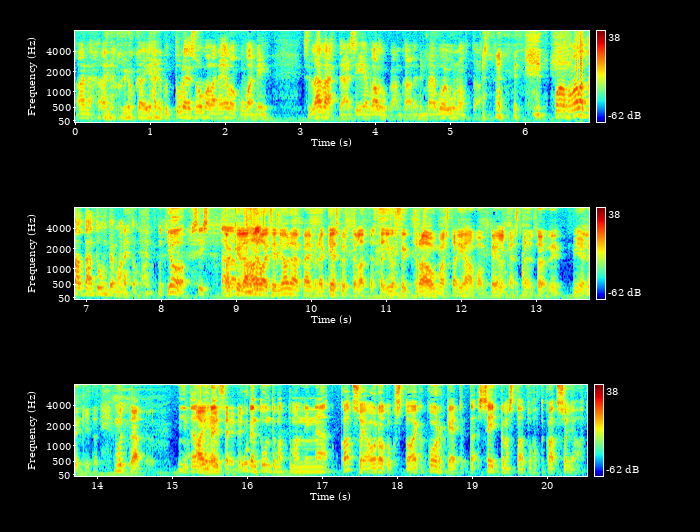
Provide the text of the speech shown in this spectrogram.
aina, aina kun, joka, ihan kun tulee suomalainen elokuva, niin se lävähtää siihen valkokankaalle, niin mä en voi unohtaa sitä. Pal- Palataan tähän tuntemattomaan. Mut joo, siis Mä kyllä uudella- haluaisin jonain päivänä keskustella tästä Jussin traumasta ihan vaan pelkästään, se on niin mielenkiintoista. Mutta Niin, uuden, niin- uuden tuntemattoman, niin nämä katsoja-odotukset on aika korkeat, että 700 000 katsojaa.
